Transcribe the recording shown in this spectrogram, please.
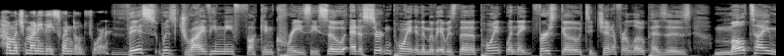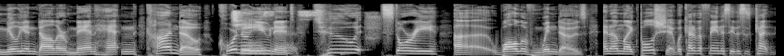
how much money they swindled for? This was driving me fucking crazy. So at a certain point in the movie, it was the point when they first go to Jennifer Lopez's multi-million dollar Manhattan condo corner unit, two story uh, wall of windows. And I'm like, bullshit. What kind of a fantasy? This is kind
